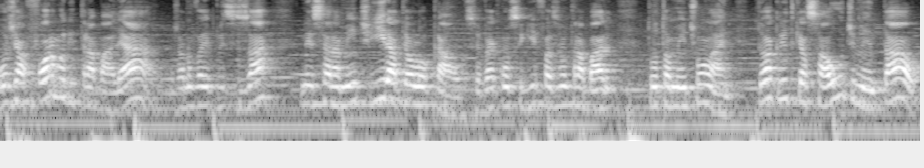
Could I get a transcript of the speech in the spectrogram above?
Hoje a forma de trabalhar já não vai precisar necessariamente ir até o local. Você vai conseguir fazer um trabalho totalmente online. Então eu acredito que a saúde mental,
